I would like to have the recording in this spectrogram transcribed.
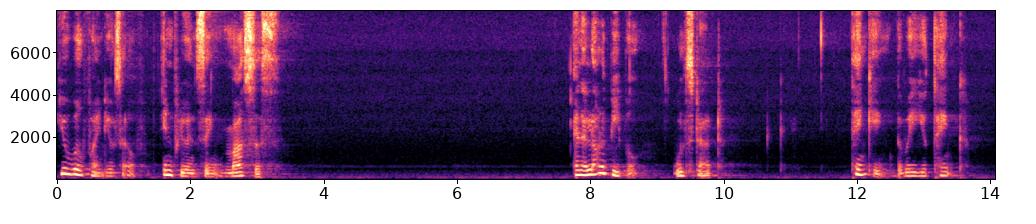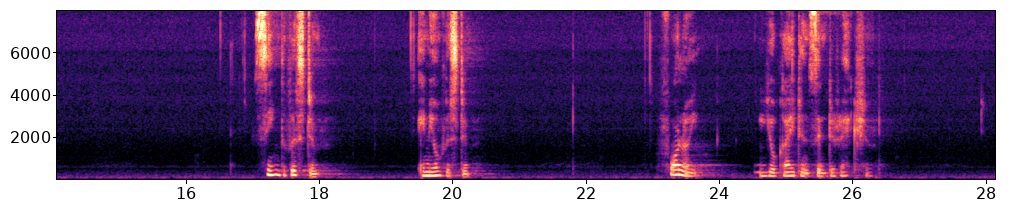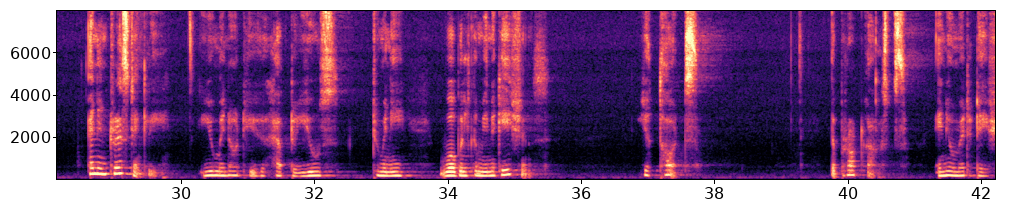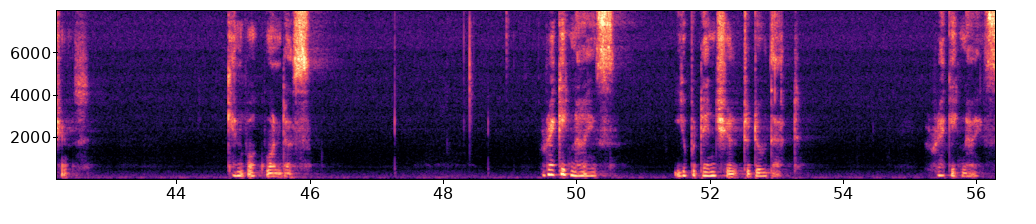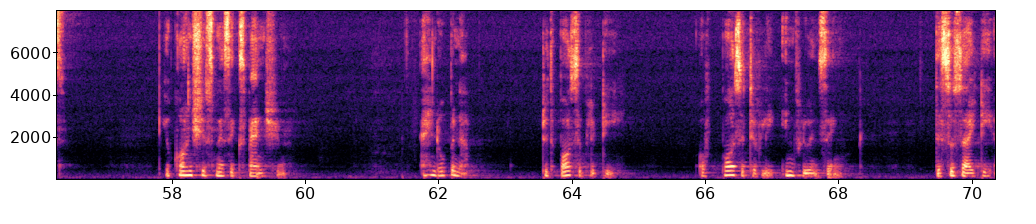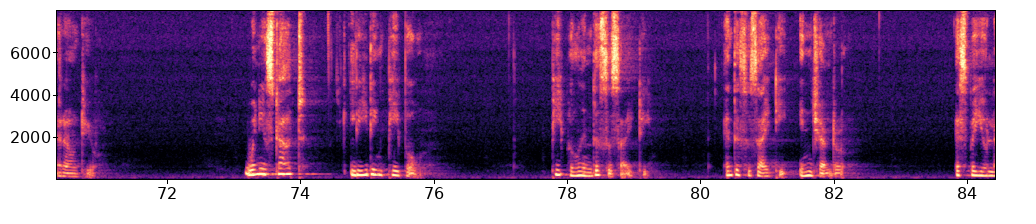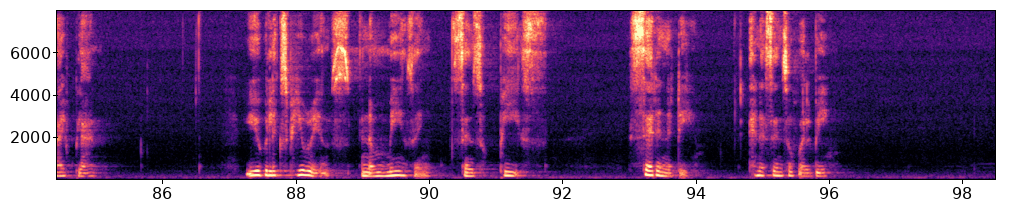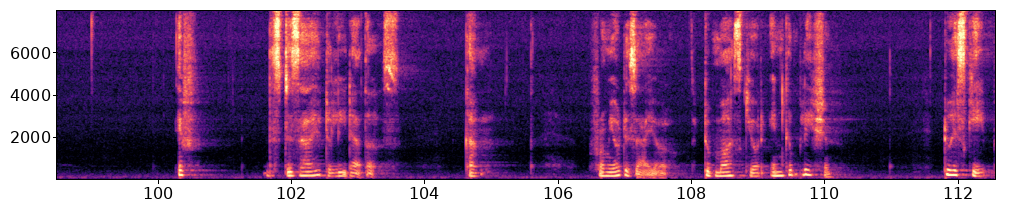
you will find yourself influencing masses. And a lot of people will start thinking the way you think, seeing the wisdom in your wisdom, following your guidance and direction. And interestingly, you may not have to use too many verbal communications. Your thoughts, the broadcasts in your meditations can work wonders. Recognize your potential to do that. Recognize your consciousness expansion and open up to the possibility of positively influencing the society around you. When you start leading people, people in the society, and the society in general, as per your life plan, you will experience an amazing sense of peace, serenity, and a sense of well being. If this desire to lead others come from your desire to mask your incompletion, to escape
